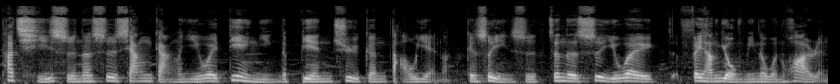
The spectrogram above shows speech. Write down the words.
他其实呢是香港一位电影的编剧跟导演啊，跟摄影师，真的是一位非常有名的文化人。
